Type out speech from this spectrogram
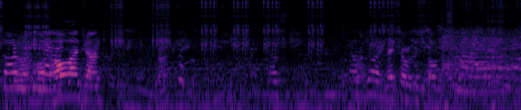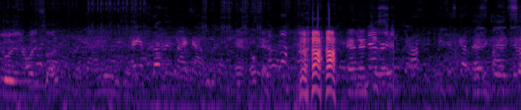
Storm looking Hold, hold on, John. Nice over the shoulder. Julia, your right side. I have some in my mouth. Okay. and then just. We just got this one. So.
